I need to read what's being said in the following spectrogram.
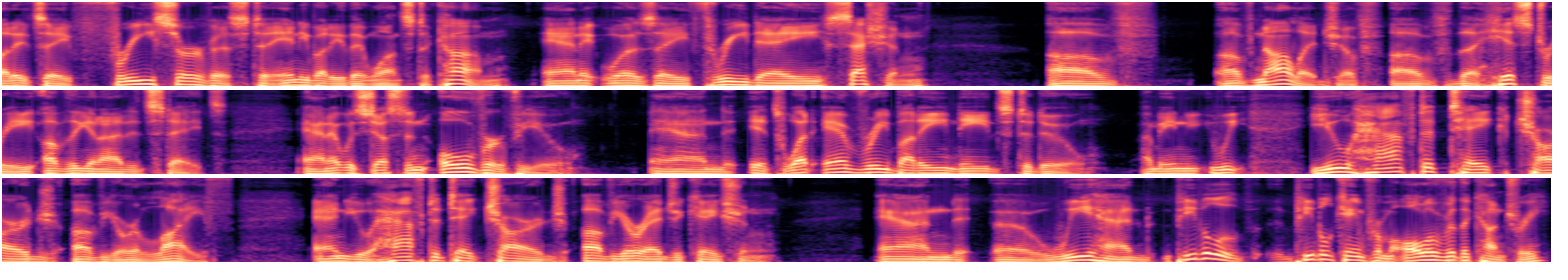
But it's a free service to anybody that wants to come, and it was a three day session of of knowledge of of the history of the United States, and it was just an overview, and it's what everybody needs to do. I mean, we you have to take charge of your life, and you have to take charge of your education. And uh, we had people people came from all over the country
